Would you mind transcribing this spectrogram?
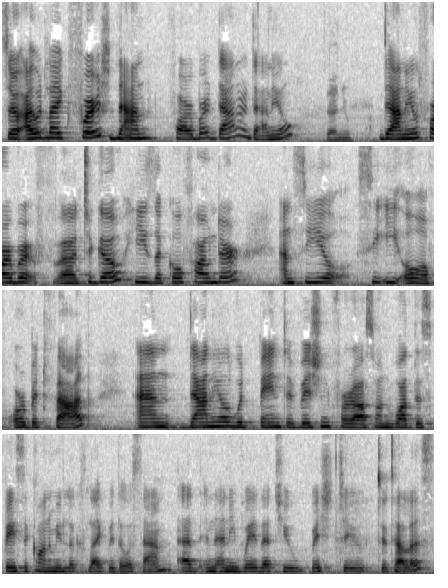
So I would like first Dan Faber, Dan or Daniel? Daniel. Daniel Faber uh, to go. He's a co-founder and CEO, CEO of Orbit Fab. And Daniel would paint a vision for us on what the space economy looks like with OSAM in any way that you wish to, to tell us.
